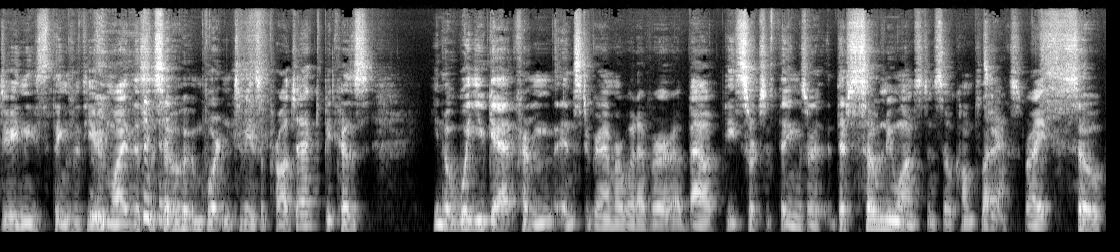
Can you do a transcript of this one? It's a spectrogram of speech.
doing these things with you, and why this is so important to me as a project because you know what you get from Instagram or whatever about these sorts of things are they're so nuanced and so complex, right? So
